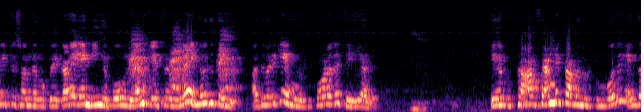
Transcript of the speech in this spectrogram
வீட்டு சொந்தவங்க போயிருக்காங்க. ஏன் நீங்க போகலையான்னு கேட்டவங்க எங்களுக்கு தெரியும். அது வரைக்கும் எங்களுக்கு போனதே தெரியாது. எங்களுக்கு ஃபேமிலி ப்ராப்ளம் இருக்கும்போது எங்க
